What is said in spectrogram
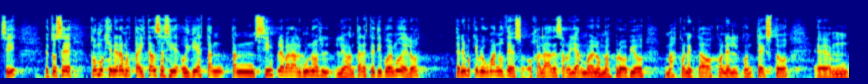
¿sí? Entonces, ¿cómo generamos esta distancia si hoy día es tan, tan simple para algunos levantar este tipo de modelos? Tenemos que preocuparnos de eso. Ojalá desarrollar modelos más propios, más conectados con el contexto. Em,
